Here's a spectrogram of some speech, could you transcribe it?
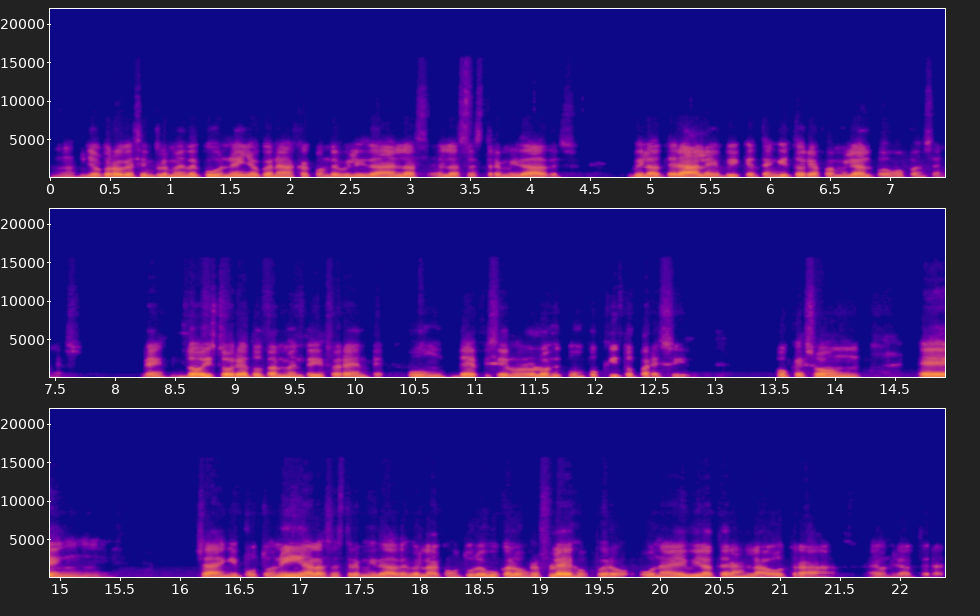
mm, yo creo que simplemente con un niño que nazca con debilidad en las, en las extremidades bilaterales y que tenga historia familiar, podemos pensar en eso. Bien, dos historias totalmente diferentes, un déficit neurológico un poquito parecido, porque son en, o sea, en hipotonía las extremidades, ¿verdad? Como tú le buscas los reflejos, pero una es bilateral, la otra es unilateral.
